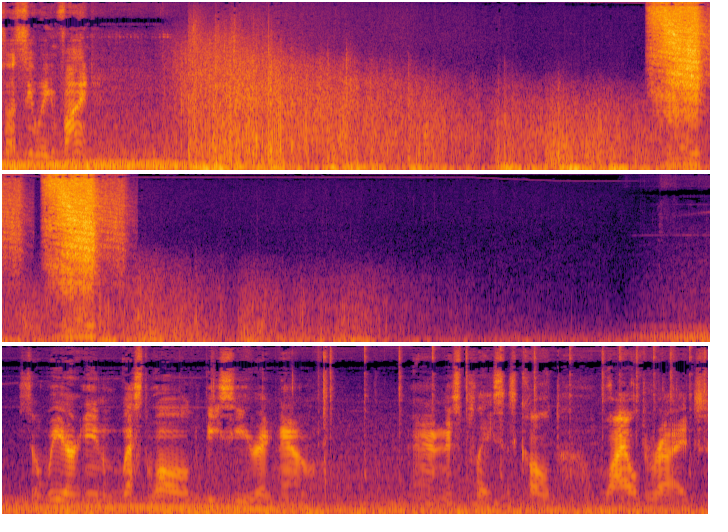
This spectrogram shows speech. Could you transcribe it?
So let's see what we can find. So we are in Westwold, BC right now. And this place is called Wild Rides.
